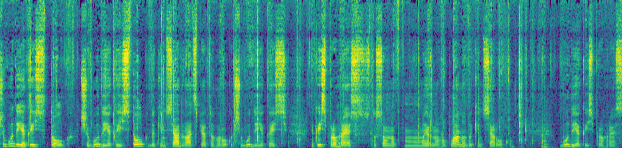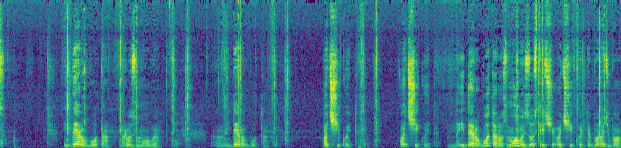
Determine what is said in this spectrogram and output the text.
Чи буде якийсь толк? Чи буде якийсь толк до кінця 25-го року? Чи буде якийсь, якийсь прогрес стосовно мирного плану до кінця року? Буде якийсь прогрес. Йде робота, розмови. Е, Йде робота. Очікуйте. Очікуйте. Йде робота, розмови, зустрічі, очікуйте. Боротьба.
